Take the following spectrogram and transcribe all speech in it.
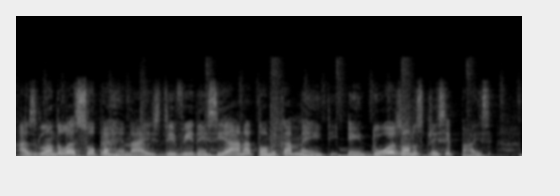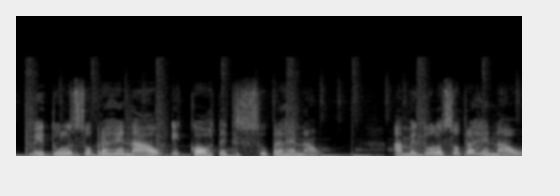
As glândulas suprarrenais dividem-se anatomicamente em duas zonas principais: medula suprarrenal e córtex suprarrenal. A medula suprarrenal,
